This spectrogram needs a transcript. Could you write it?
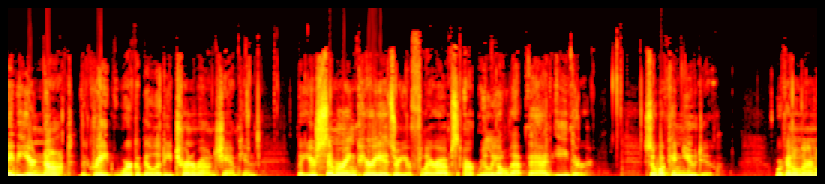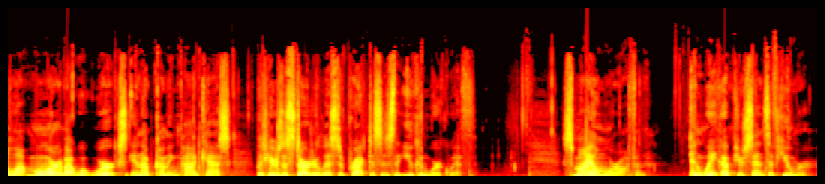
Maybe you're not the great workability turnaround champion, but your simmering periods or your flare ups aren't really all that bad either. So, what can you do? We're going to learn a lot more about what works in upcoming podcasts, but here's a starter list of practices that you can work with. Smile more often and wake up your sense of humor.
